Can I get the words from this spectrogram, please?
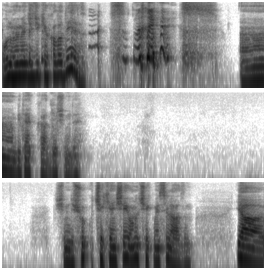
Oğlum hemencecik yakaladı ya. Aa bir dakika dur şimdi. Şimdi şu çeken şey onu çekmesi lazım. Ya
